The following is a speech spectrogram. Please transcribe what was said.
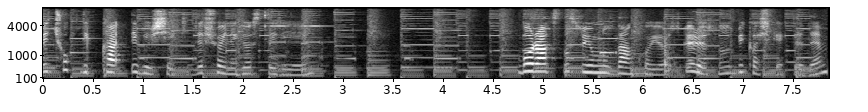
ve çok dikkatli bir şekilde şöyle göstereyim. Borakslı suyumuzdan koyuyoruz. Görüyorsunuz bir kaşık ekledim.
